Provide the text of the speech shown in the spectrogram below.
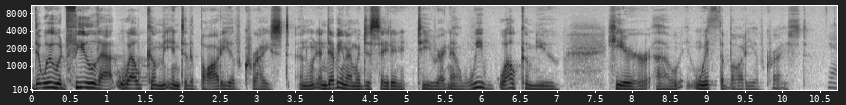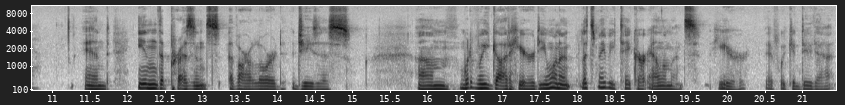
that we would feel that welcome into the body of Christ. And, and Debbie and I would just say to, to you right now, we welcome you here uh, with the body of Christ. Yeah. And in the presence of our Lord Jesus. Um, what have we got here? Do you want to, let's maybe take our elements here, if we can do that.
